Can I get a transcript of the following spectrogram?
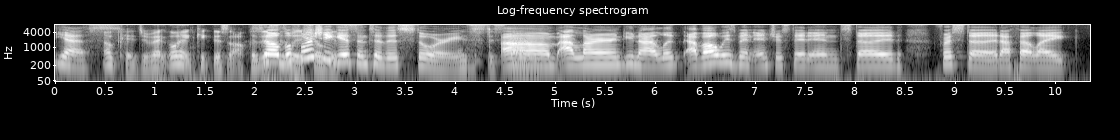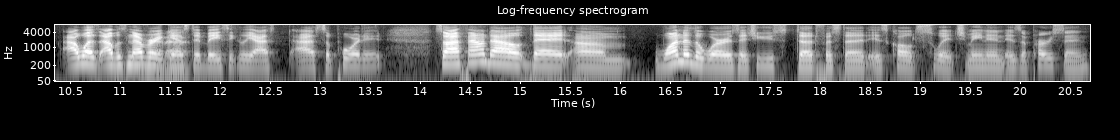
Yes. Okay, Javette, go ahead and kick this off. 'cause this So is where the before she gets into this story, it's just started. um, I learned, you know, I looked. I've always been interested in stud for stud. I felt like I was. I was never Right, I- against it. Basically, I I supported. So I found out that um one of the words that you use stud for stud is called switch, meaning is a person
